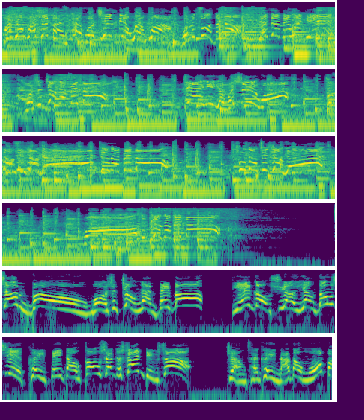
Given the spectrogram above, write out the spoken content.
滑成滑雪板，看我千变万化，我们做得到，绝对没问题。我是救难背包，见义勇为是我，是救难背包。蝶狗需要一样东西，可以飞到高山的山顶上，这样才可以拿到魔法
